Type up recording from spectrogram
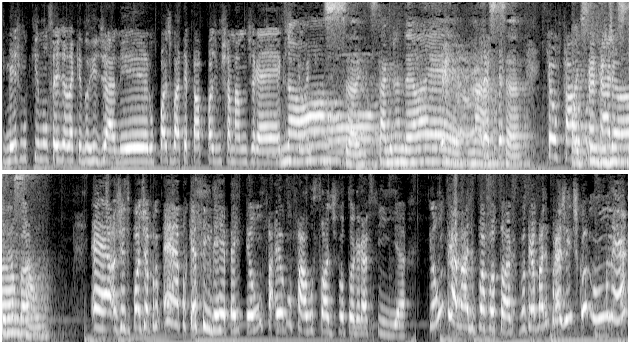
Mesmo que não seja daqui do Rio de Janeiro, pode bater papo, pode me chamar no direct. Nossa, o Instagram dela é massa. que eu falo pode pra caramba. De inspiração. É, a gente pode. É, porque assim, de repente, eu não, eu não falo só de fotografia. Eu não trabalho para fotógrafo, eu trabalho para gente comum, né?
